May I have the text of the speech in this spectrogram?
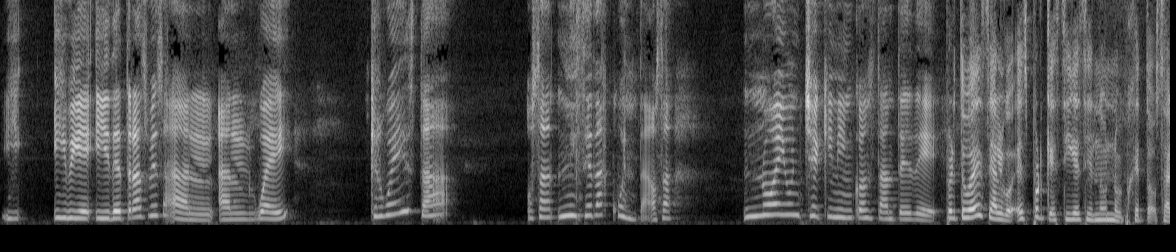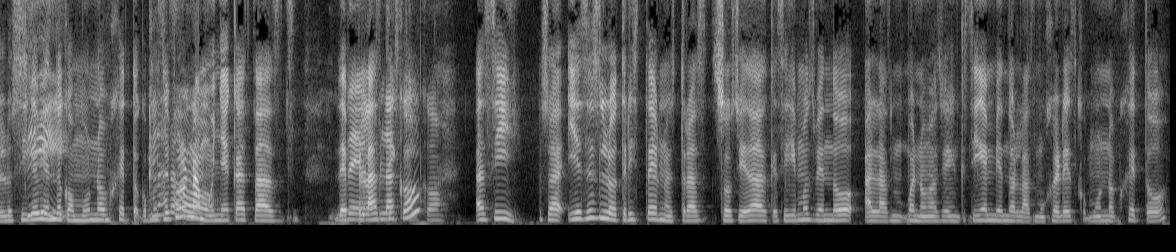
Y, y, y detrás ves al, al güey, que el güey está. O sea, ni se da cuenta. O sea, no hay un check-in inconstante de. Pero te voy a decir algo, es porque sigue siendo un objeto, o sea, lo sigue Sí. viendo como un objeto, como si fuera una muñeca estas de, De plástico, plástico. así, o sea, y eso es lo triste de nuestra sociedad, que seguimos viendo a las, bueno, más bien que siguen viendo a las mujeres como un objeto.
